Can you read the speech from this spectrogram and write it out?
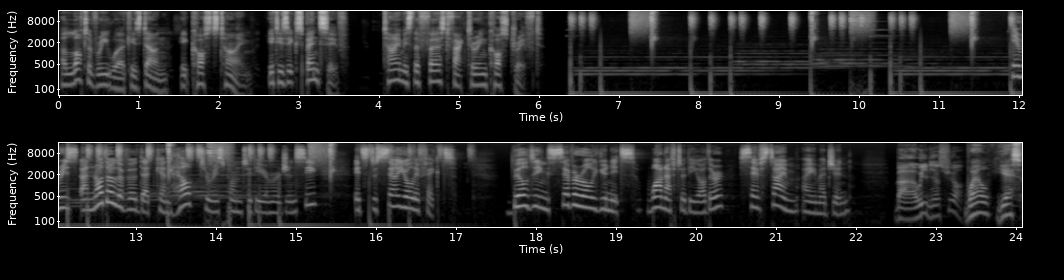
a lot of rework is done, it costs time, it is expensive, Time is the first factor in cost drift. There is another lever that can help to respond to the emergency. It's the serial effect. Building several units one after the other saves time, I imagine. Bah oui, bien sûr. Well, yes,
